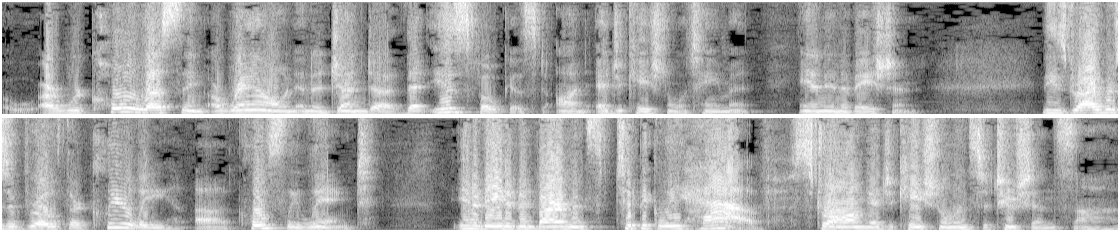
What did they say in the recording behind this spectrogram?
are we're coalescing around an agenda that is focused on educational attainment and innovation. These drivers of growth are clearly uh, closely linked innovative environments typically have strong educational institutions uh,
